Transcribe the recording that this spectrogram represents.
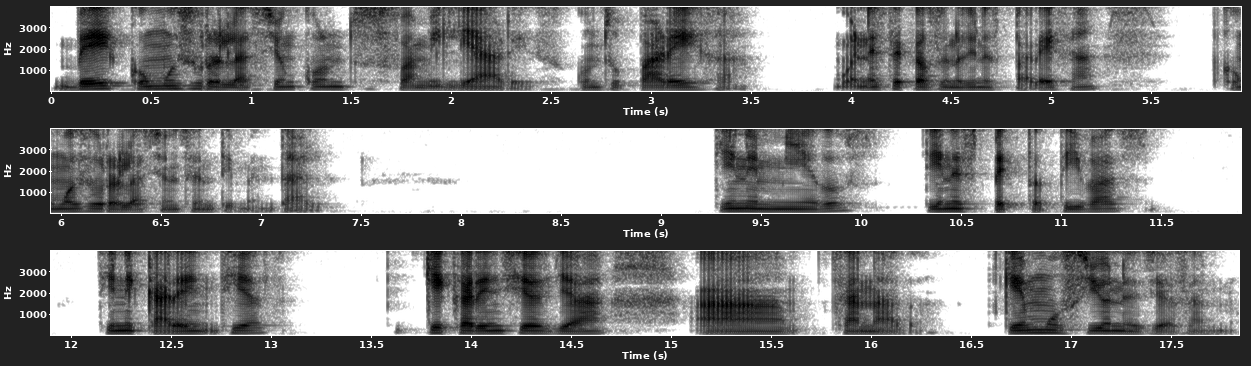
Ve cómo es su relación con sus familiares, con su pareja, o en este caso no tienes pareja, cómo es su relación sentimental. ¿Tiene miedos? ¿Tiene expectativas? ¿Tiene carencias? ¿Qué carencias ya ha sanado? ¿Qué emociones ya sanó?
